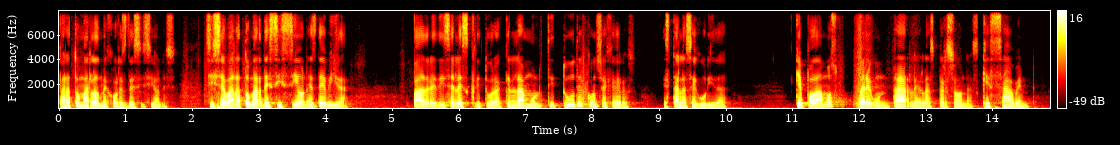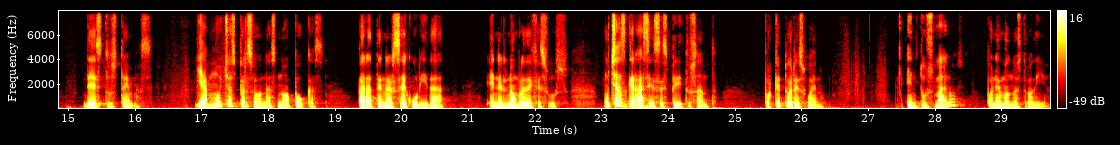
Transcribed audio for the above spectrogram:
para tomar las mejores decisiones. Si se van a tomar decisiones de vida, Padre, dice la Escritura, que en la multitud de consejeros está la seguridad. Que podamos preguntarle a las personas que saben de estos temas y a muchas personas, no a pocas, para tener seguridad en el nombre de Jesús. Muchas gracias Espíritu Santo, porque tú eres bueno. En tus manos ponemos nuestro día.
